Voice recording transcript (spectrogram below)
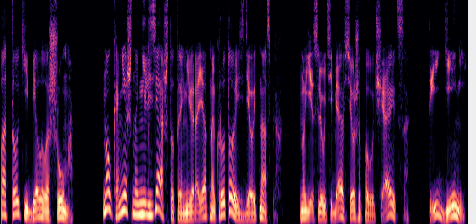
потоки белого шума. Ну, конечно, нельзя что-то невероятно крутое сделать наспех. Но если у тебя все же получается, ты гений.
